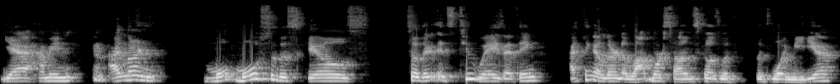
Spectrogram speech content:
Yeah, I mean, I learned mo- most of the skills. So there, it's two ways. I think I think I learned a lot more selling skills with with Voy Media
